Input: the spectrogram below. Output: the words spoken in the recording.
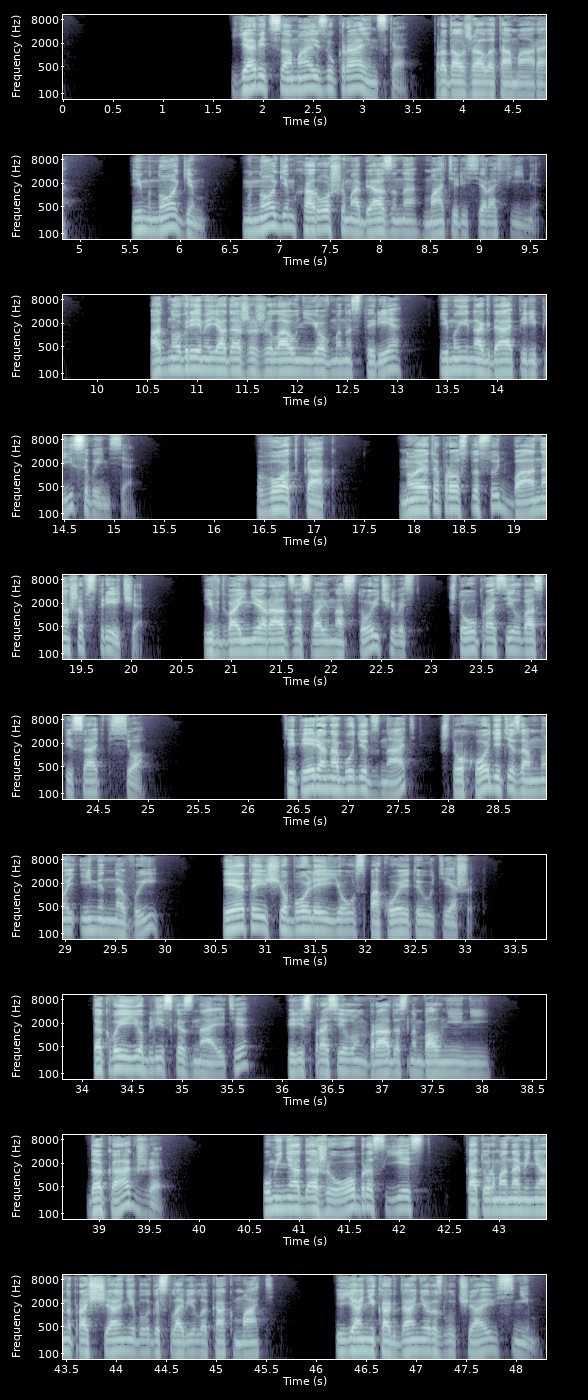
Я ведь сама из Украинска, продолжала Тамара, и многим, многим хорошим обязана матери Серафиме. Одно время я даже жила у нее в монастыре, и мы иногда переписываемся. Вот как. Но это просто судьба наша встреча. И вдвойне рад за свою настойчивость, что упросил вас писать все. Теперь она будет знать, что ходите за мной именно вы, и это еще более ее успокоит и утешит. Так вы ее близко знаете? Переспросил он в радостном волнении. Да как же? У меня даже образ есть, которым она меня на прощание благословила как мать, и я никогда не разлучаюсь с ним.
